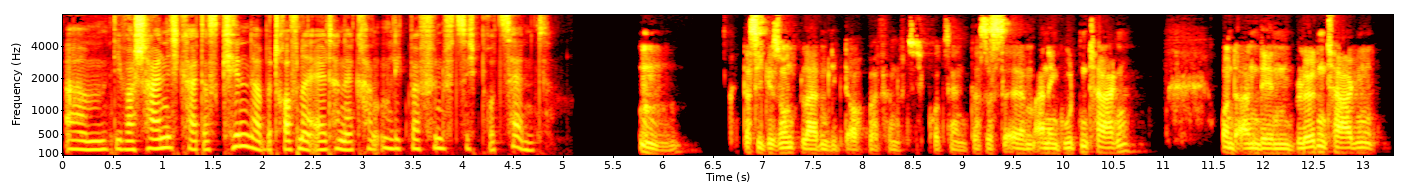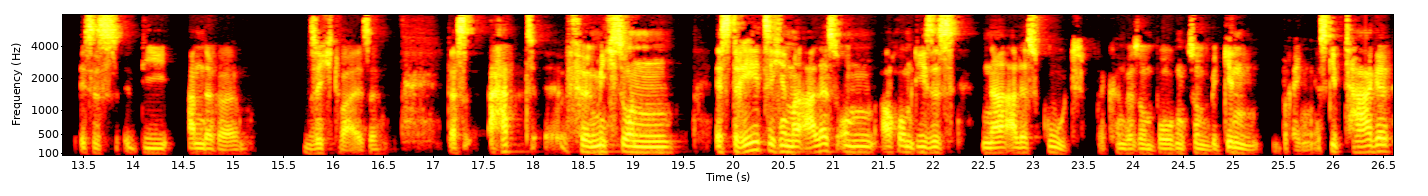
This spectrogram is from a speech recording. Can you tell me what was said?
Ähm, die Wahrscheinlichkeit, dass Kinder betroffener Eltern erkranken, liegt bei 50 Prozent. Mhm. Dass sie gesund bleiben, liegt auch bei 50 Prozent. Das ist ähm, an den guten Tagen. Und an den blöden Tagen ist es die andere Sichtweise. Das hat für mich so ein, es dreht sich immer alles um, auch um dieses, na, alles gut. Da können wir so einen Bogen zum Beginn bringen. Es gibt Tage,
